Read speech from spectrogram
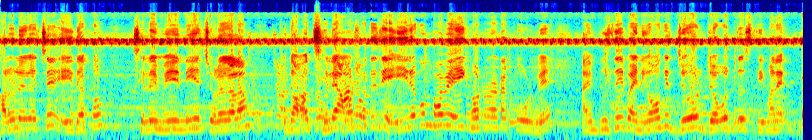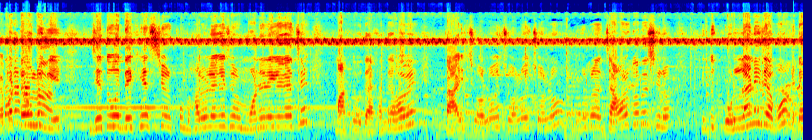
ভালো লেগেছে। এই দেখো ছেলে মেয়ে নিয়ে চলে গেলাম। কিন্তু আমার ছেলে আমার সাথে যে এইরকম ভাবে এই ঘটনাটা করবে আমি বুঝতেই পারিনি। আমাকে জোর জবরদস্তি মানে ব্যাপারটা হলো গিয়ে যেহেতু ও দেখে এসছে ওর খুব ভালো লেগেছে ওর মনে লেগে গেছে মাকেও দেখাতে হবে। তাই চলো চলো চলো। দুপুরবেলা যাওয়ার কথা ছিল কিন্তু কল্যাণী যাব এটা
